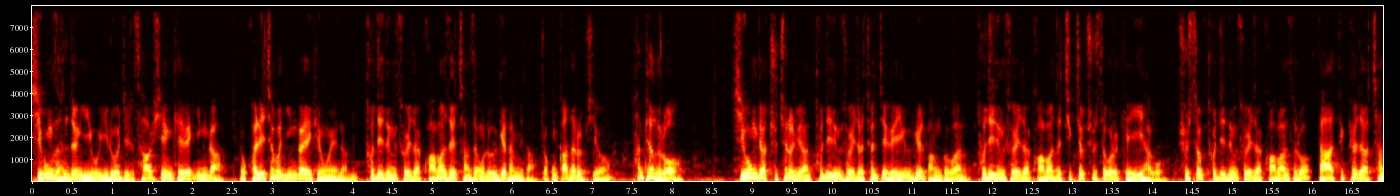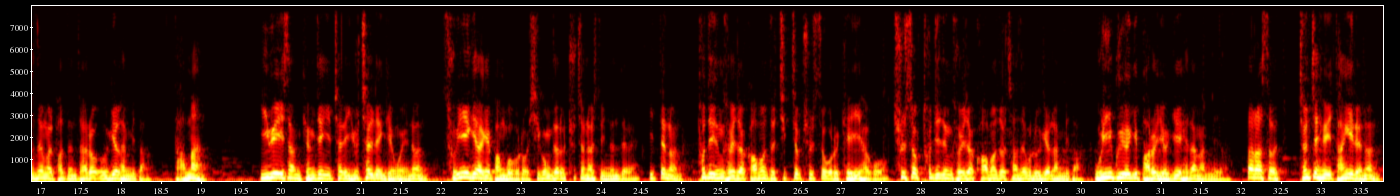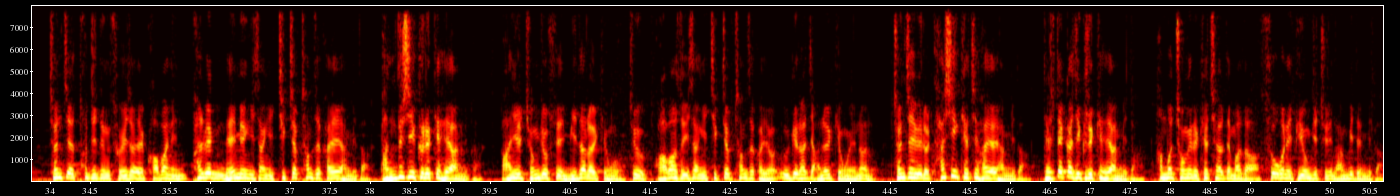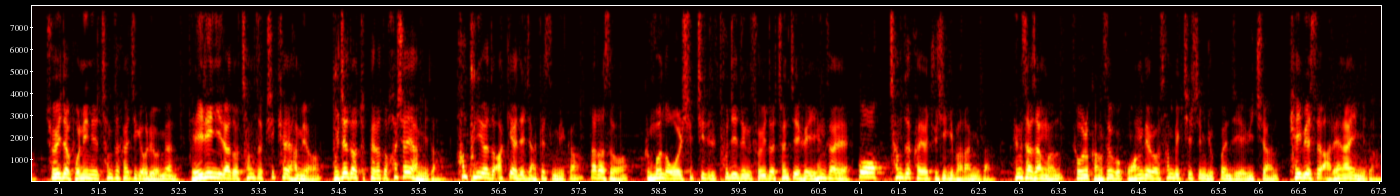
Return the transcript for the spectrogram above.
시공사 선정 이후 이루어질 사업 시행 계획 인가 또 관리 처분 인가의 경우에는 토지 등 소유자 과반수의 찬성으로 의결합니다. 조금 까다롭지요. 한편으로 시공자 추천을 위한 토지 등 소유자 전체 회의 의결 방법은 토지 등 소유자 과반수 직접 출석으로 개의하고 출석 토지 등 소유자 과반수로 다 득표자 찬성을 받은 자로 의결합니다. 다만 2회 이상 경쟁 입찰이 유찰된 경우에는 수의 계약의 방법으로 시공자를 추천할 수 있는데 이때는 토지 등 소유자 과반수 직접 출석으로 개의하고 출석 토지 등 소유자 과반수 찬성으로 의결합니다. 우리 구역이 바로 여기에 해당합니다. 따라서 전체 회의 당일에는 전체 토지 등 소유자의 과반인 804명 이상이 직접 참석하여야 합니다. 반드시 그렇게 해야 합니다. 만일 정족수에 미달할 경우, 즉 과반수 이상이 직접 참석하여 의결하지 않을 경우에는 전체 회의를 다시 개최하여야 합니다. 될 때까지 그렇게 해야 합니다. 한 번 총회를 개최할 때마다 수억 원의 비용 지출이 낭비됩니다. 소유자 본인이 참석하시기 어려우면 대리인이라도 참석시켜야 하며 부재다 투표라도 하셔야 합니다. 한 푼이라도 아껴야 되지 않겠습니까? 따라서 금번 5월 17일 토지 등 소유자 전체 회의 행사에 꼭 참석하여 주시기 바랍니다. 행사장은 서울 강서구 공항대로 376번지에 위치한 KBS 아레나입니다.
